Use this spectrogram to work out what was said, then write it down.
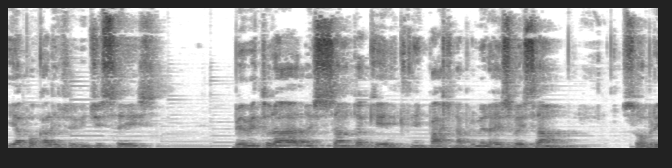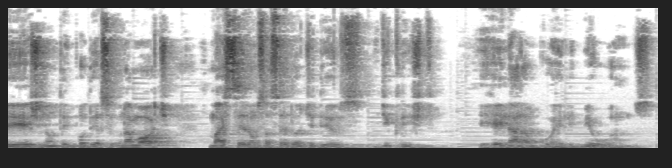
E Apocalipse 26, Bem-aventurado e santo aquele que tem parte na primeira ressurreição. Sobre este não tem poder a segunda morte, mas serão sacerdotes de Deus e de Cristo, e reinarão com ele mil anos.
